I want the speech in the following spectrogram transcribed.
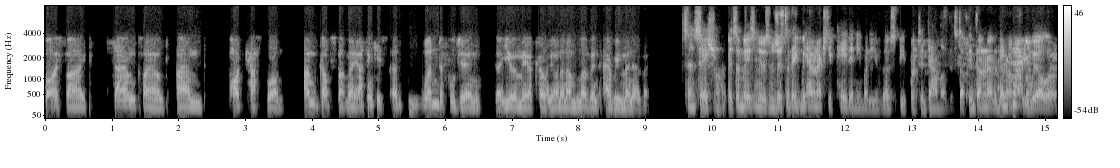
Spotify, SoundCloud, and Podcast One. I'm gobsmacked, mate. I think it's a wonderful journey that you and me are currently on, and I'm loving every minute of it. Sensational. It's amazing news. And just to think, we haven't actually paid anybody of those people to download this stuff. They've done it out of their own free will, or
